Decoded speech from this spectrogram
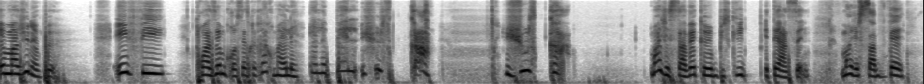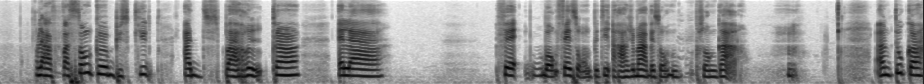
Imagine un peu. Une fille, troisième grossesse, regarde comment elle est. Elle est belle jusqu'à. Jusqu'à. Moi, je savais que Biscuit était enceinte. Moi, je savais la façon que Biscuit a disparu quand elle a fait, bon, fait son petit arrangement avec son, gars. Hmm. En tout cas,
